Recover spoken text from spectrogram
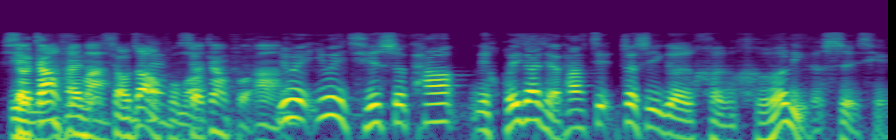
小丈夫嘛，小丈夫嘛，小丈夫啊。因为因为其实他你回想起来，他这这是一个很合理的事情。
